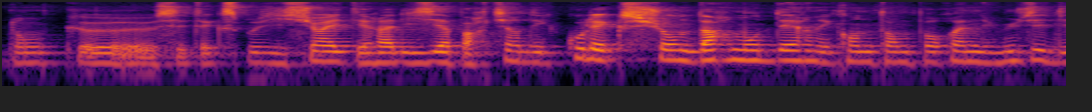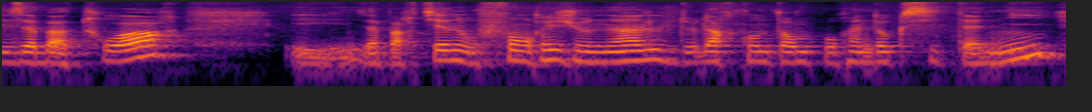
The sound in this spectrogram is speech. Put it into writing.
Donc, euh, cette exposition a été réalisée à partir des collections d'art moderne et contemporain du musée des abattoirs. Et ils appartiennent au Fonds régional de l'art contemporain d'Occitanie.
